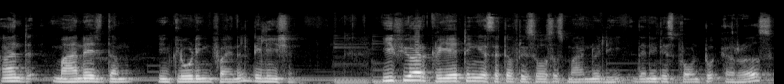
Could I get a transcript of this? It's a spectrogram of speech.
and manage them, including final deletion. If you are creating a set of resources manually, then it is prone to errors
